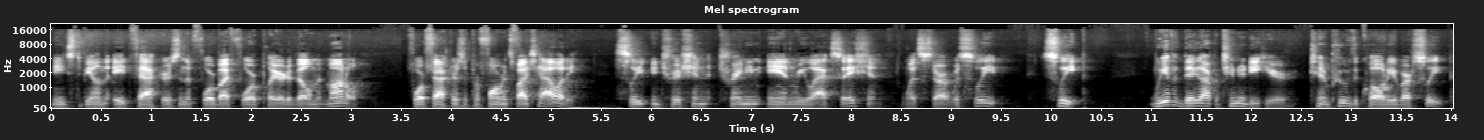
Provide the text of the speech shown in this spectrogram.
needs to be on the eight factors in the 4x4 player development model. Four factors of performance vitality sleep, nutrition, training, and relaxation. Let's start with sleep. Sleep. We have a big opportunity here to improve the quality of our sleep.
